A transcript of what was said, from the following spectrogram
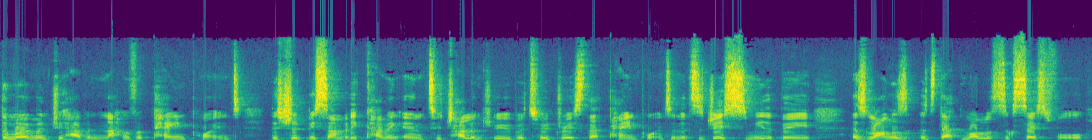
the moment you have enough of a pain point, there should be somebody coming in to challenge Uber to address that pain point. And it suggests to me that they, as long as it's, that model is successful,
